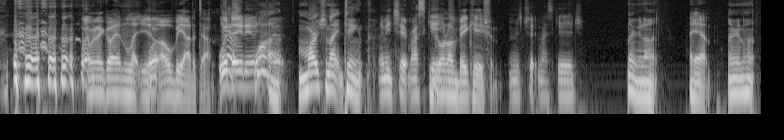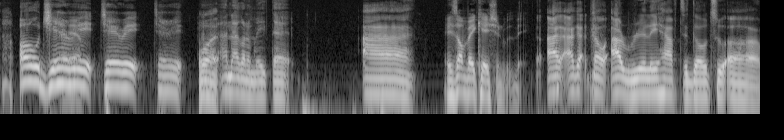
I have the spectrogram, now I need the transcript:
I'm gonna go ahead and let you know I will be out of town. What day it is? What? March nineteenth. Let me check my schedule. Going on vacation. Let me check my schedule. No, you're not. I am. No, you're not. Oh, Jared, Jared, Jared. What? I'm not gonna make that. I He's on vacation with me. I, I got no. I really have to go to. Uh,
